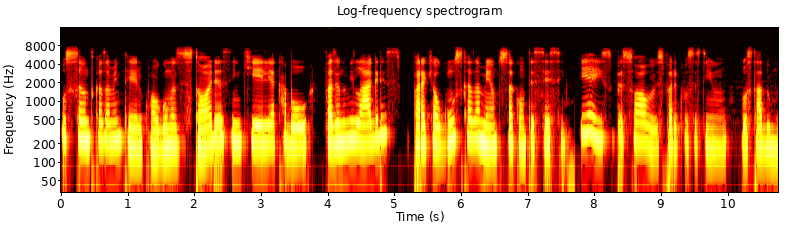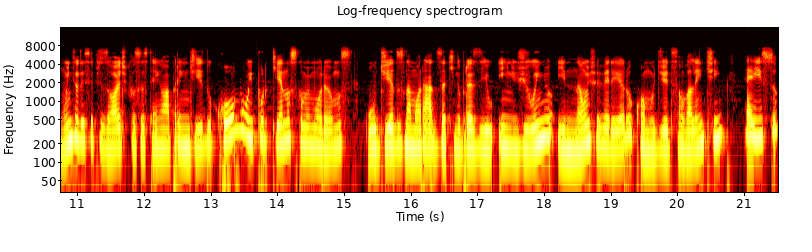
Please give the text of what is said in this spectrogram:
o santo casamenteiro, com algumas histórias em que ele acabou fazendo milagres para que alguns casamentos acontecessem. E é isso, pessoal. Eu espero que vocês tenham gostado muito desse episódio, que vocês tenham aprendido como e por que nós comemoramos o Dia dos Namorados aqui no Brasil em junho e não em fevereiro, como o Dia de São Valentim. É isso.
